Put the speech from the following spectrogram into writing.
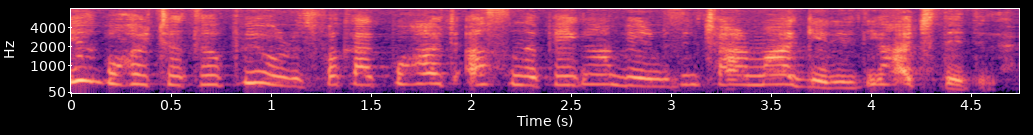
Biz bu haça tapıyoruz fakat bu hac aslında peygamberimizin çarmıha gerildiği haç dediler.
